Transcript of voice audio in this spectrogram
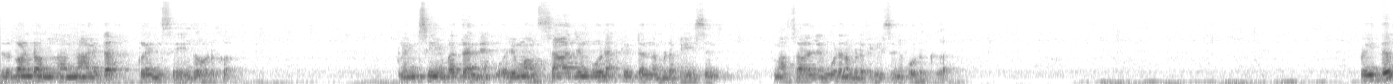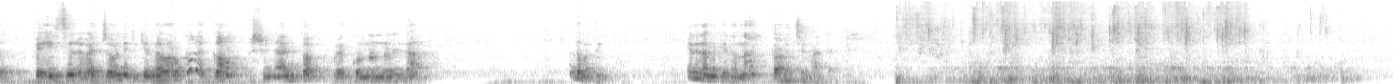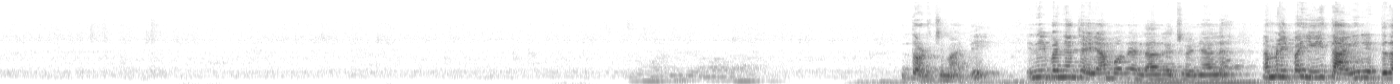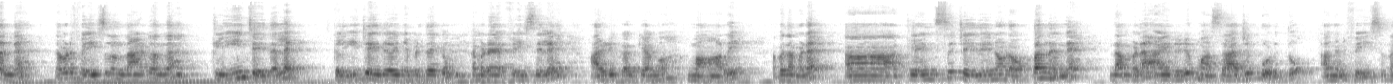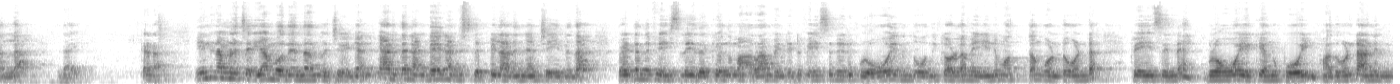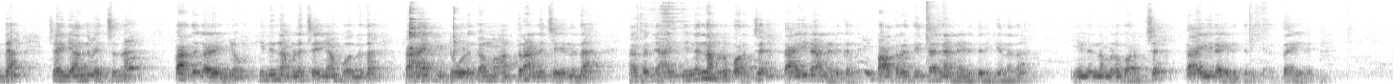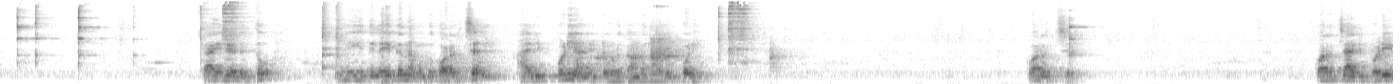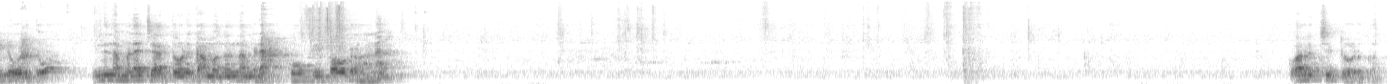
ഇത് കൊണ്ടൊന്ന് നന്നായിട്ട് ക്ലെൻസ് ചെയ്ത് കൊടുക്കുക. ക്ലെൻസ് ചെയ്യുമ്പോൾ തന്നെ ഒരു മസാജും കൂടെ കിട്ടും നമ്മുടെ ഫേസിന് മസാജും കൂടെ നമ്മുടെ ഫേസിന് കൊടുക്കുക. അപ്പോൾ ഇത് ഫേസിൽ വെച്ചുകൊണ്ടിരിക്കുന്നവർക്ക് വെക്കാം. പക്ഷെ ഞാനിപ്പം വെക്കുന്നൊന്നുമില്ല. ഇത് മതി. ഇനി നമുക്കിതൊന്ന് തുടച്ചു മാറ്റാം ഇത് തുടച്ച് മാറ്റി. ഇനിയിപ്പം ഞാൻ ചെയ്യാൻ പോകുന്നത് എന്താന്ന് വെച്ച് കഴിഞ്ഞാൽ നമ്മളിപ്പം ഈ തൈരിട്ട് തന്നെ നമ്മുടെ ഫേസ് നന്നായിട്ട് ഒന്ന് ക്ലീൻ ചെയ്തല്ലേ ക്ലീൻ ചെയ്ത് കഴിഞ്ഞപ്പോഴത്തേക്കും നമ്മുടെ ഫേസിലെ അഴുക്കൊക്കെ അങ്ങ് മാറി. അപ്പം നമ്മുടെ ക്ലെൻസ് ചെയ്തതിനോടൊപ്പം തന്നെ നമ്മൾ അതിനൊരു മസാജും കൊടുത്തു. അങ്ങനെ ഫേസ് നല്ല ഇതായി. കേട്ടോ? ഇനി നമ്മൾ ചെയ്യാൻ പോകുന്നത് എന്താണെന്ന് വെച്ച് കഴിഞ്ഞാൽ അടുത്ത രണ്ടേ രണ്ട് സ്റ്റെപ്പിലാണ് ഞാൻ ചെയ്യുന്നത്. പെട്ടെന്ന് ഫേസിൽ ഇതൊക്കെ ഒന്ന് മാറാൻ വേണ്ടിയിട്ട് ഫേസിന്റെ ഒരു ഗ്ലോ എന്ന് തോന്നിക്കുള്ള വെയിൽ മൊത്തം കൊണ്ടുകൊണ്ട് ഫേസിന്റെ ഗ്ലോ ഒക്കെ അങ്ങ് പോയി. അതുകൊണ്ടാണ് ഇത് ചെയ്യാന്ന് വെച്ചത്. അപ്പൊ അത് കഴിഞ്ഞു. ഇനി നമ്മൾ ചെയ്യാൻ പോകുന്നത് പാക്ക് ഇട്ട് കൊടുക്കാൻ മാത്രമാണ് ചെയ്യുന്നത്. അപ്പൊ ഞാൻ ഇതിന് നമ്മൾ കുറച്ച് തൈരാണ് എടുക്കുന്നത്. ഈ പാത്രത്തിൽ തന്നെയാണ് എടുത്തിരിക്കുന്നത്. ഇനി നമ്മൾ കുറച്ച് തൈര് എടുത്തിരിക്കുന്നത്. തൈര്. തൈര് എടുത്തു. ഇനി ഇതിലേക്ക് നമുക്ക് കുറച്ച് അരിപ്പൊടിയാണ് ഇട്ട് കൊടുക്കാൻ പോകുന്നത്. അരിപ്പൊടി. കുറച്ച്. കുറച്ച് അരിപ്പൊടി ഇട്ട് കൊടുത്തു. ഇനി നമ്മൾ ചേർത്ത് കൊടുക്കാൻ പോകുന്നത് നമ്മുടെ കോഫി പൗഡറാണ് കുറച്ചിട്ട് കൊടുക്കാം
